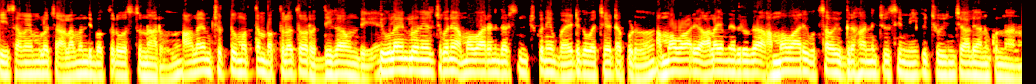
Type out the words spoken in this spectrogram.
ఈ సమయంలో చాలా మంది భక్తులు వస్తున్నారు. ఆలయం చుట్టూ మొత్తం భక్తులతో రద్దీగా ఉంది. క్యూ లైన్లో నిల్చుకుని అమ్మవారిని దర్శించుకుని బయటకు వచ్చేటప్పుడు అమ్మవారి ఆలయం ఎదురుగా అమ్మవారి ఉత్సవ విగ్రహాన్ని చూసి మీకు చూపించాలి అనుకున్నాను.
